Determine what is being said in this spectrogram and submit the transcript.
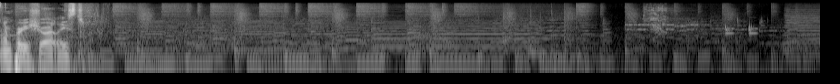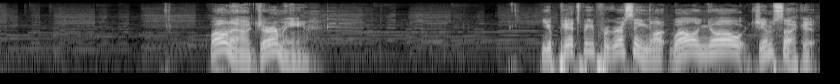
I'm pretty sure, at least. Well now, Jeremy. You appear to be progressing uh, well in your gym circuit.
